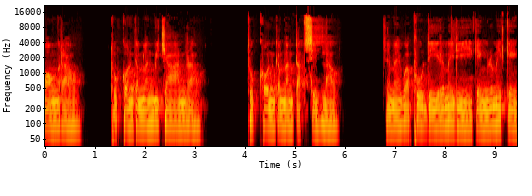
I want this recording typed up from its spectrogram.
มองเรา ทุกคนกำลังวิจารณ์เรา ทุกคนกำลังตัดสินเรา ใช่ไหมว่าพูดดีหรือไม่ดี เก่งหรือไม่เก่ง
